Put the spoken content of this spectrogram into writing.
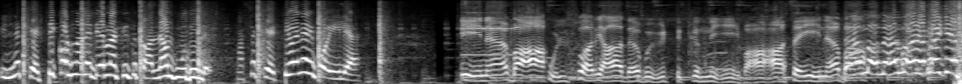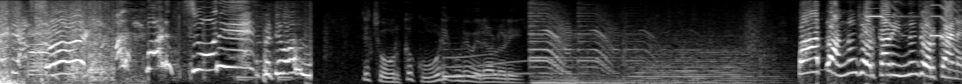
പിന്നെ കെട്ടിക്കൊടുന്നാൽ ഇതേ മക്കൾക്ക് തല്ലാൻ പക്ഷെ പോയില്ലേ. ഇനബാ വീട്ടിക്ക് നീ വാസൈന ചോർക്ക് കൂടി കൂടി വരാളോടി പാത്ത അന്നും ചൊർക്കാണ് ഇന്നും ചൊർക്കാണ്.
